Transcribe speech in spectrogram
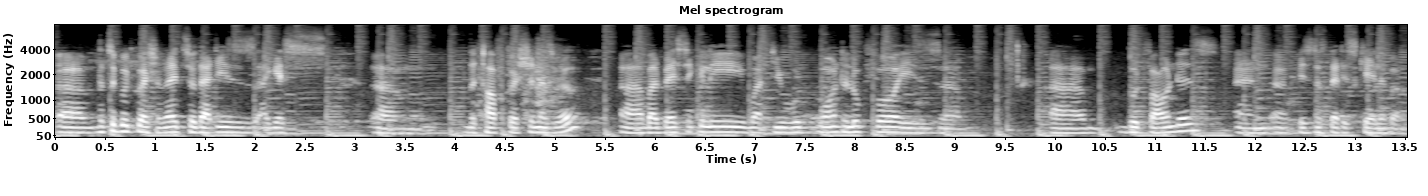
Uh, that's a good question, right? So that is, I guess, um, the tough question as well. Uh, but basically, what you would want to look for is um, um, good founders and a business that is scalable.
